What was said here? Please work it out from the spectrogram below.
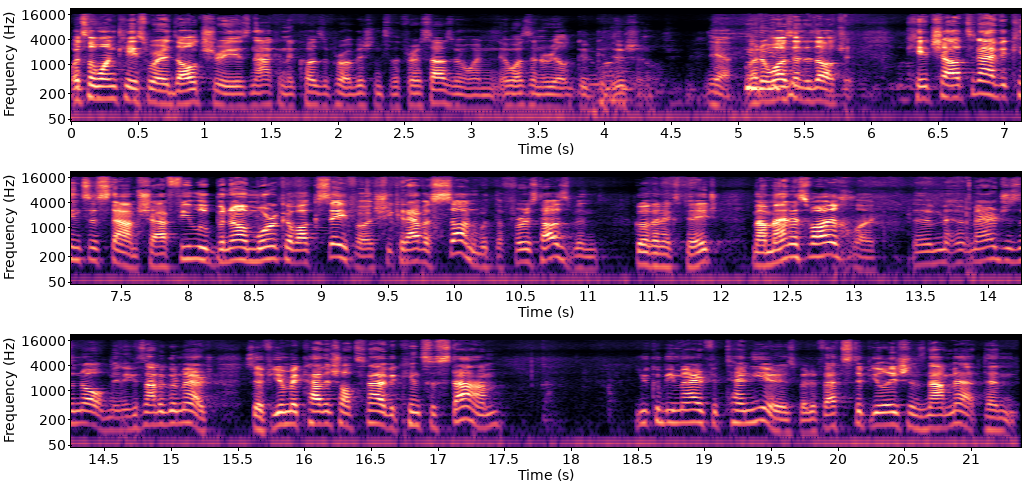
What's the one case where adultery is not going to cause a prohibition to the first husband when it wasn't a real good condition? Yeah, when it wasn't adultery. Kid shal v'kinsastam shafilu beno murkav al She could have a son with the first husband. Go to the next page. Mamanis v'ayichloi. The marriage is annulled, meaning it's not a good marriage. So if you're mekadesh al tanai v'kinsastam, you could be married for ten years, but if that stipulation is not met, then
